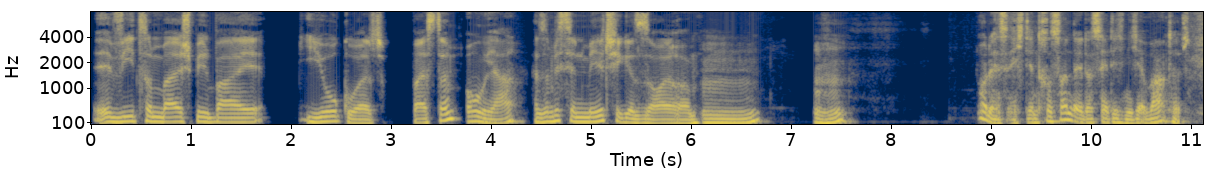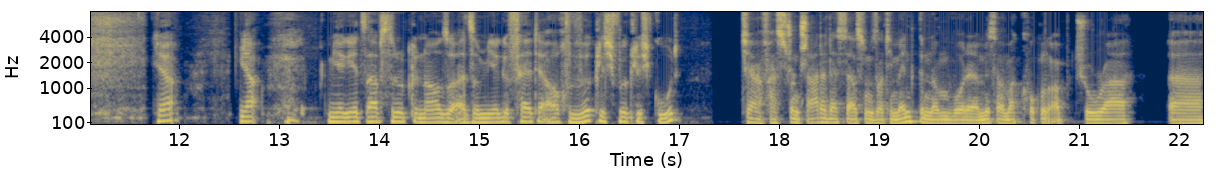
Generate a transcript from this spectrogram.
äh, wie zum Beispiel bei Joghurt, weißt du? Oh ja. Also ein bisschen milchige Säure. Mhm. Mhm. Oh, der ist echt interessant, ey. Das hätte ich nicht erwartet. Ja, ja. Mir geht's absolut genauso. Also mir gefällt er auch wirklich, wirklich gut. Tja, fast schon schade, dass der aus dem Sortiment genommen wurde. Da müssen wir mal gucken, ob Jura äh,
